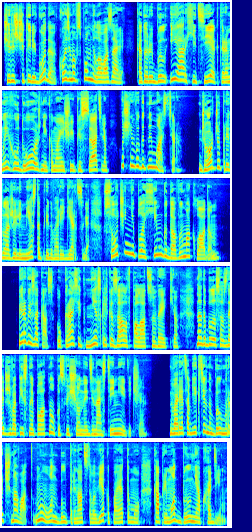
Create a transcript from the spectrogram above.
Через четыре года Козима вспомнил о Вазаре, который был и архитектором, и художником, а еще и писателем. Очень выгодный мастер. Джорджу предложили место при дворе герцога с очень неплохим годовым окладом. Первый заказ — украсить несколько залов палаццо Веккио. Надо было создать живописное полотно, посвященное династии Медичи. Дворец объективно был мрачноват. Ну, он был 13 века, поэтому капремонт был необходим.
